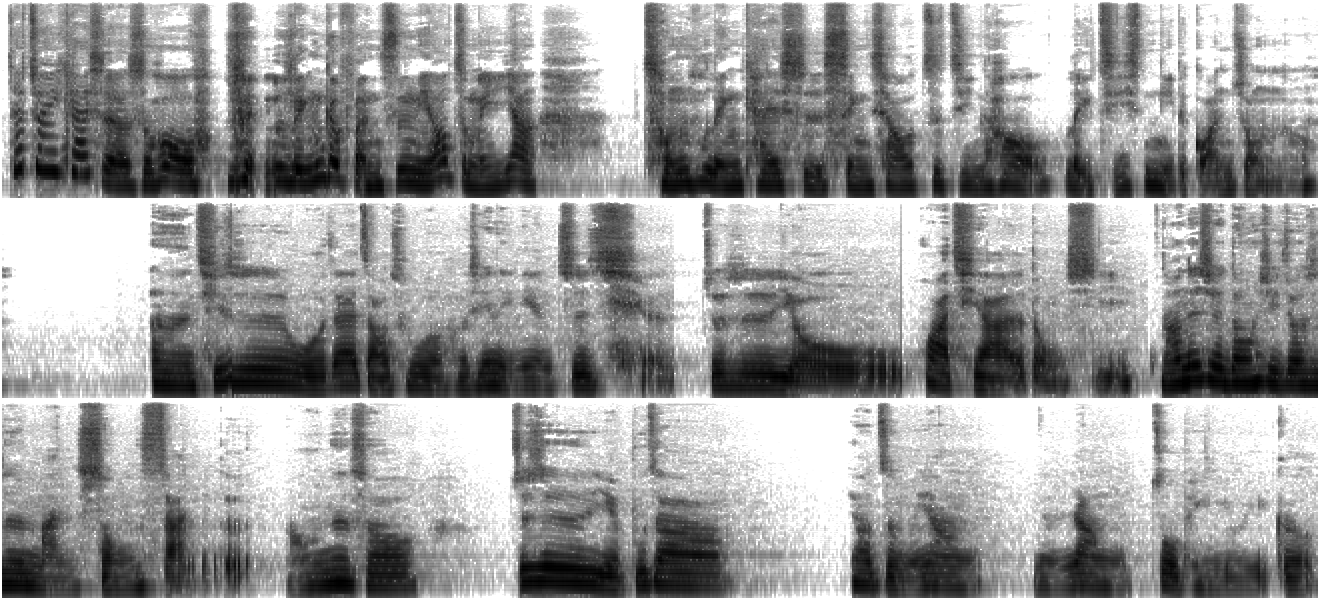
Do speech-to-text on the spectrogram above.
在最一开始的时候，零零个粉丝，你要怎么样从零开始行销自己，然后累积你的观众呢？嗯，其实我在找出我核心理念之前，就是有画其他的东西，然后那些东西就是蛮松散的，然后那时候就是也不知道要怎么样能让作品有一个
